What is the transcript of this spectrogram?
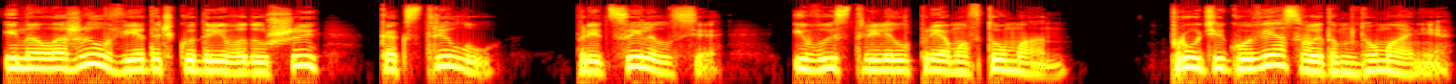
и наложил веточку древа души, как стрелу, прицелился и выстрелил прямо в туман. Прутик увяз в этом тумане,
